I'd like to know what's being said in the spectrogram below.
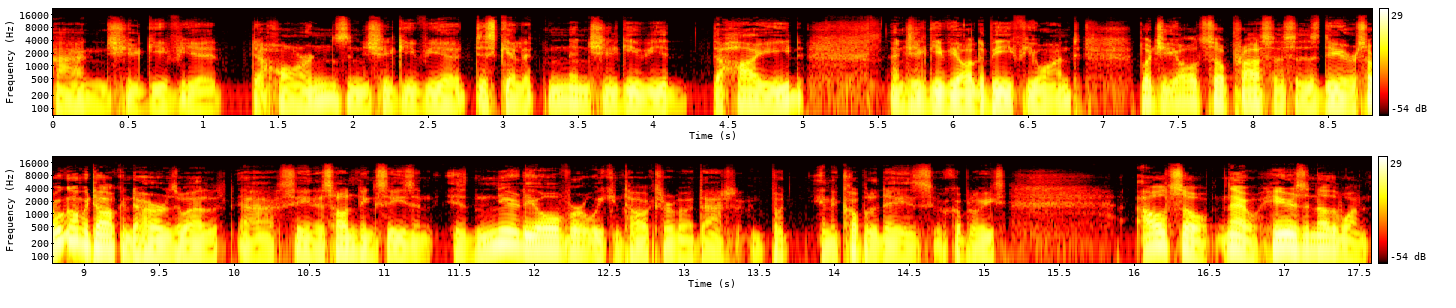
and she'll give you the horns and she'll give you the skeleton and she'll give you the hide and she'll give you all the beef you want. But she also processes deer. So we're going to be talking to her as well, uh, seeing as hunting season is nearly over. We can talk to her about that, but in a couple of days, a couple of weeks. Also, now here's another one.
